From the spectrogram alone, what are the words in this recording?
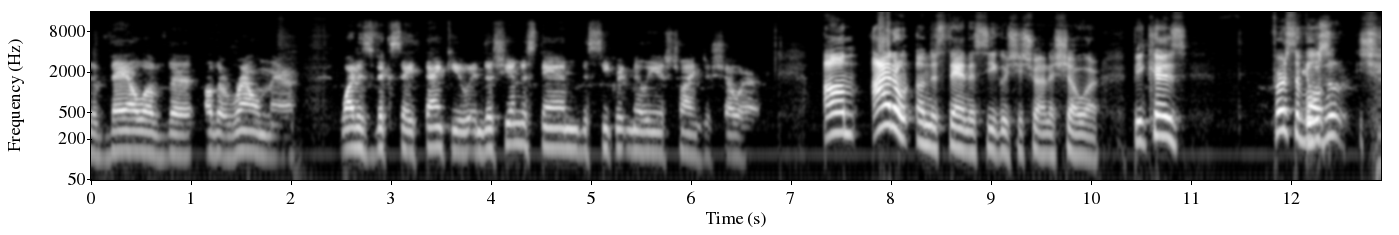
the veil of the other realm, there, why does Vic say thank you? And does she understand the secret Millie is trying to show her? Um, I don't understand the secret she's trying to show her because, first of It all, a- she-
